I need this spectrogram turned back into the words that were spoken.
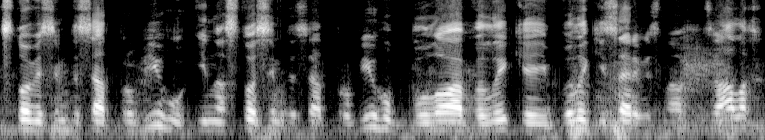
180 пробігу, і на 170 пробігу була великий, великий сервіс на офіціалах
